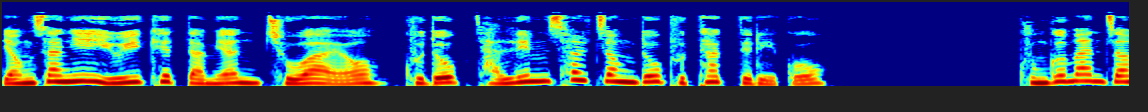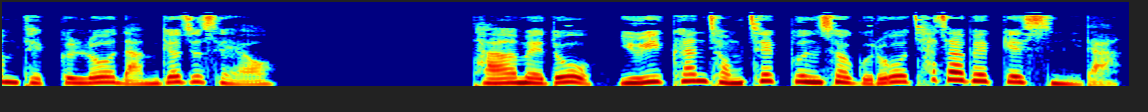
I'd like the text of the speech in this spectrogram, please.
영상이 유익했다면 좋아요, 구독, 알림 설정도 부탁드리고 궁금한 점 댓글로 남겨주세요. 다음에도 유익한 정책 분석으로 찾아뵙겠습니다.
